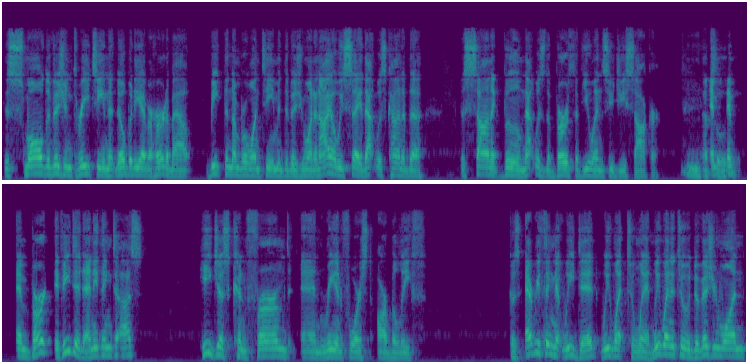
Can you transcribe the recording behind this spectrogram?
this small Division three team that nobody ever heard about beat the number one team in Division one. And I always say that was kind of the, the sonic boom. That was the birth of UNCG soccer. Mm, absolutely. And, and, and Bert, if he did anything to us, he just confirmed and reinforced our belief. Because everything that we did, we went to win. We went into a Division One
